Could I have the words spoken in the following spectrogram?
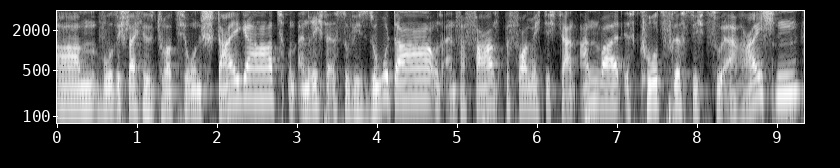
ähm, wo sich vielleicht eine Situation steigert und ein Richter ist sowieso da und ein Verfahrensbevollmächtigter, ein Anwalt ist kurzfristig zu erreichen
